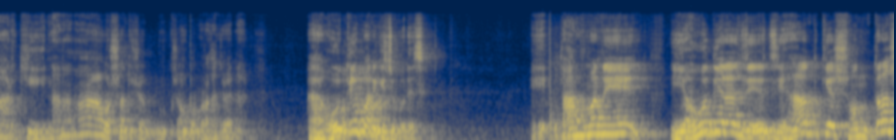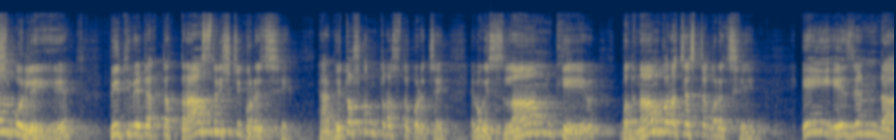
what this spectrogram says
আর কি? না না না ওর সাথে সম্পর্ক রাখা যাবে না। হ্যাঁ হতে পারে কিছু করেছে তার মানে ইহুদিরা যে জিহাদকে সন্ত্রাস বলে পৃথিবীটা একটা ত্রাস সৃষ্টি করেছে হ্যাঁ ভীত সন্ত্রস্ত করেছে এবং ইসলামকে বদনাম করার চেষ্টা করেছে, এই এজেন্ডা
